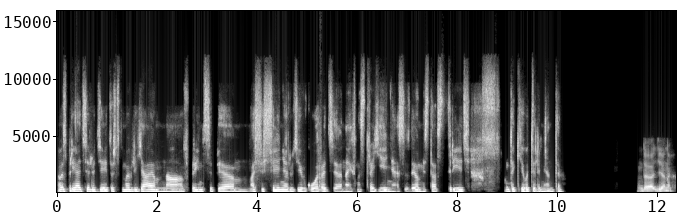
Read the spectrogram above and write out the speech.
восприятие людей, то, что мы влияем на, в принципе, ощущения людей в городе, на их настроение, создаем места встреч, вот такие вот элементы. Да, Диана,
